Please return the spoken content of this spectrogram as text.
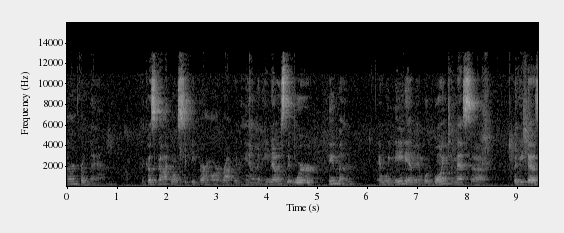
turn from that. Because God wants to keep our heart right with Him. And He knows that we're human and we need Him and we're going to mess up. But He does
